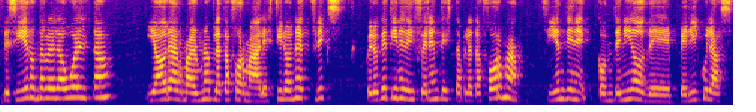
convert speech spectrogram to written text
decidieron darle la vuelta y ahora armar una plataforma al estilo Netflix. Pero ¿qué tiene diferente esta plataforma? Si bien tiene contenido de películas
